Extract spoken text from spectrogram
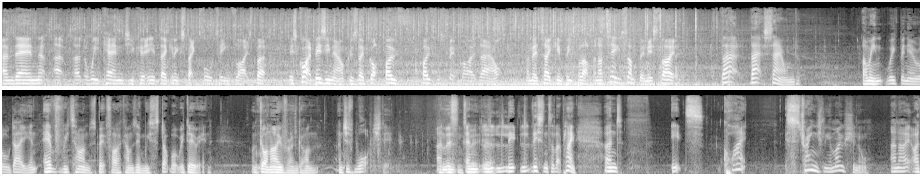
And then at, at the weekend, you can, they can expect 14 flights. But it's quite busy now because they've got both both the Spitfires out and they're taking people up. And I'll tell you something, it's like that that sound. I mean, we've been here all day, and every time the Spitfire comes in, we stop what we're doing and gone over and gone and just watched it And listened to and it, yeah. li- listen to that plane, and it's quite strangely emotional. And I, I,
